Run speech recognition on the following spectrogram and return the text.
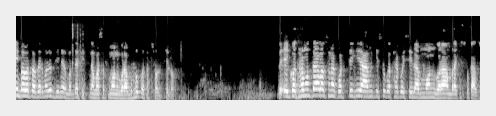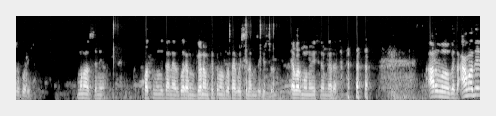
এইভাবে তাদের মধ্যে দিনের মধ্যে ফিতনা ফাসাদ মন করা বহু কথা চলছিল। তো এই কথার মধ্যে আলোচনা করতে গিয়ে আমি কিছু কথা কইছিলাম, মন গড়া আমরা কিছু কাজও করি। মনে আছে নি? খতমুগিতানের গরম গরম খেতমের কথা কইছিলাম যে কিছু। এবার মনে হয়েছে আপনারা আরও বহু কথা। আমাদের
